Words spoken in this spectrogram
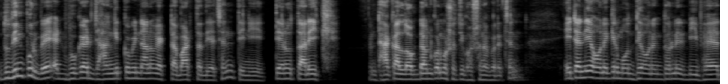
দুদিন পূর্বে অ্যাডভোকেট জাহাঙ্গীর কবির নানক একটা বার্তা দিয়েছেন, তিনি তেরো তারিখ ঢাকা লকডাউন কর্মসূচি ঘোষণা করেছেন। এটা নিয়ে অনেকের মধ্যে অনেক ধরনের বিভেদ,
